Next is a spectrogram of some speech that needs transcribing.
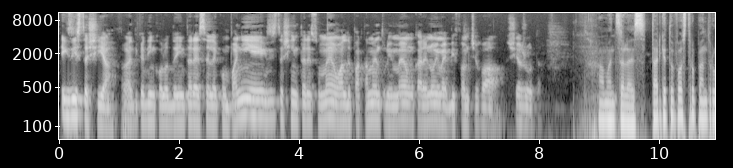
există și ea. Adică dincolo de interesele companiei, există și interesul meu, al departamentului meu, în care noi mai bifăm ceva și ajută. Am înțeles. Targetul vostru pentru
